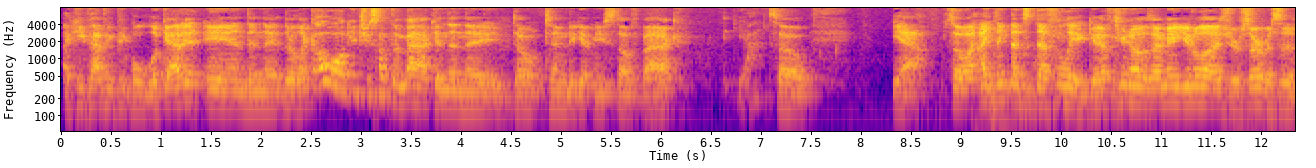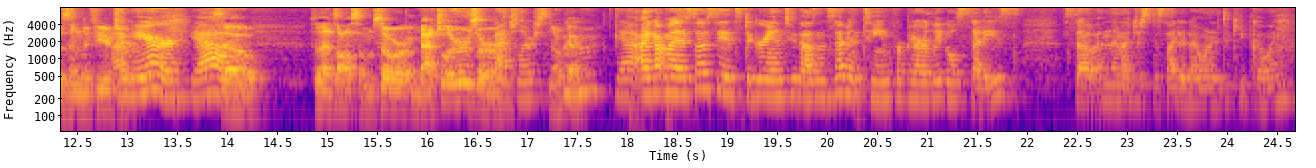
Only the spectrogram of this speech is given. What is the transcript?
I keep having people look at it, and then they, they're like, oh, I'll get you something back, and then they don't tend to get me stuff back. Yeah. So, yeah. So I I think that's definitely a gift. Who knows? I may utilize your services in the future. I'm here. Yeah. So, so that's awesome. So, are bachelors or Bachelor's. Okay. Mhm. Yeah, I got my associate's degree in 2017 for paralegal studies. So, and then I just decided I wanted to keep going.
